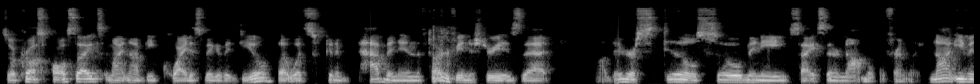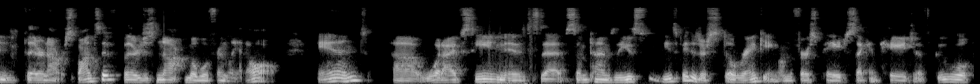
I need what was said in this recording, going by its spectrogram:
So across all sites, it might not be quite as big of a deal. But what's going to happen in the photography industry is that uh, there are still so many sites that are not mobile friendly. Not even that are not responsive, but they're just not mobile friendly at all. And uh, what I've seen is that sometimes these these pages are still ranking on the first page, second page of Google,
